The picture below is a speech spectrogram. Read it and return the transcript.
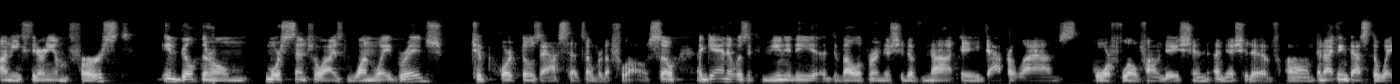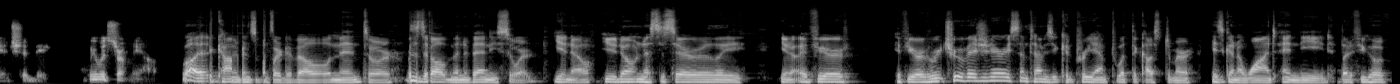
on Ethereum first and built their own more centralized one way bridge to port those assets over to Flow. So again, it was a community, a developer initiative, not a Dapper Labs or Flow Foundation initiative. Um, and I think that's the way it should be. We would certainly help. Well, a common principle for development or business development of any sort, you know, you don't necessarily, you know, if you're if you're a true visionary, sometimes you can preempt what the customer is going to want and need. But if you go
